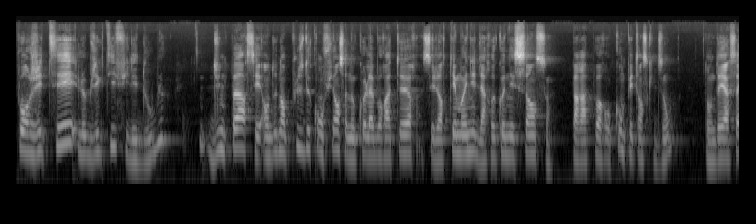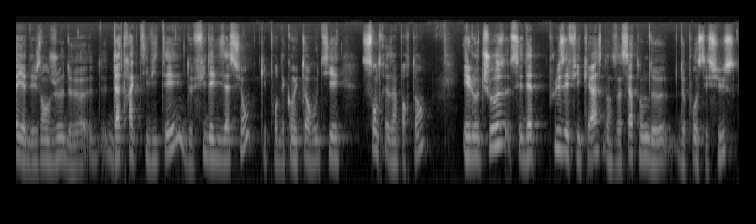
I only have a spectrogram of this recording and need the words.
Pour GT, l'objectif il est double. D'une part, c'est en donnant plus de confiance à nos collaborateurs, c'est leur témoigner de la reconnaissance par rapport aux compétences qu'ils ont. Donc derrière ça, il y a des enjeux d'attractivité, de, fidélisation, qui pour des conducteurs routiers sont très importants. Et l'autre chose, c'est d'être plus efficace dans un certain nombre de, processus,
